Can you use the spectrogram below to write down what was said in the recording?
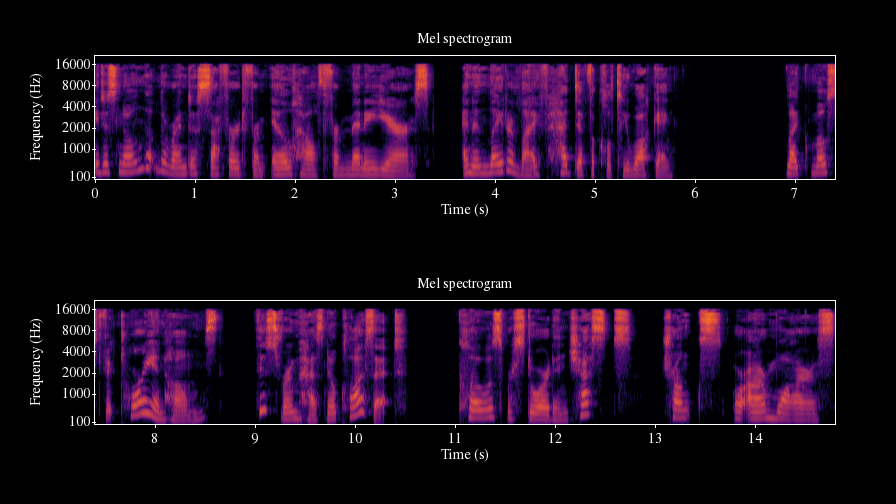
it is known that Lorenda suffered from ill health for many years and in later life had difficulty walking. Like most Victorian homes, this room has no closet. Clothes were stored in chests, trunks, or armoires,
